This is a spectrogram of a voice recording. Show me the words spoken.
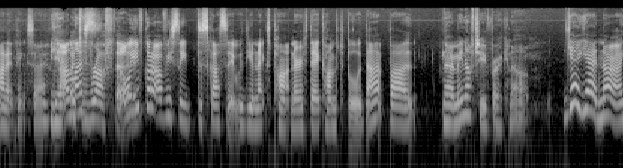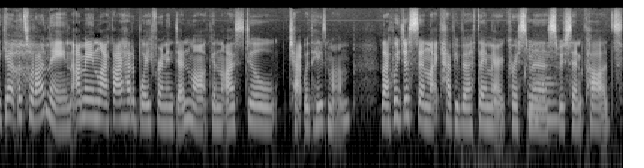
I don't think so. Yeah, it's rough, though. Well, you've got to obviously discuss it with your next partner if they're comfortable with that. But No, I mean after you've broken up. yeah, yeah, no, I yeah, that's what I mean. I mean, like I had a boyfriend in Denmark, and I still chat with his mum. Like we just send like happy birthday, merry Christmas. Mm. We send cards.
